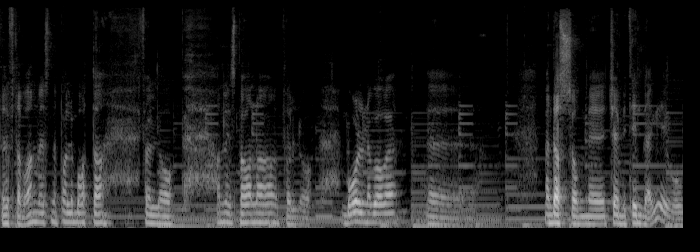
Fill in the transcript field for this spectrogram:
drifte brannvesenet på alle måter. Følge opp handlingsplaner, følge opp målene våre. Eh, men det som eh, kommer i tillegg, er jo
